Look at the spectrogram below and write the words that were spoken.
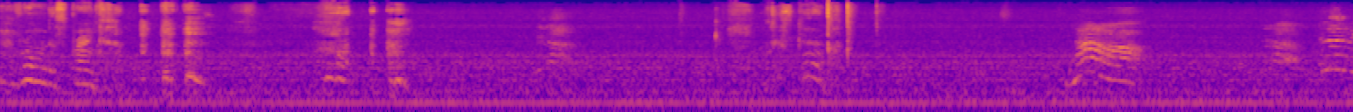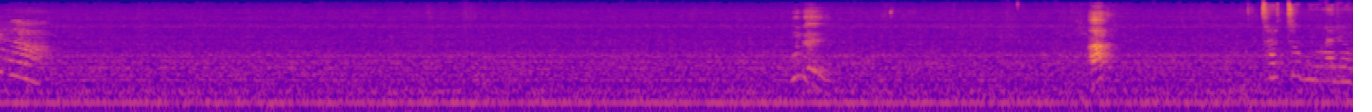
I don't want to ruin this prank. I'm too scared. No. No. Bude. Ah, Tattoo me, madam.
